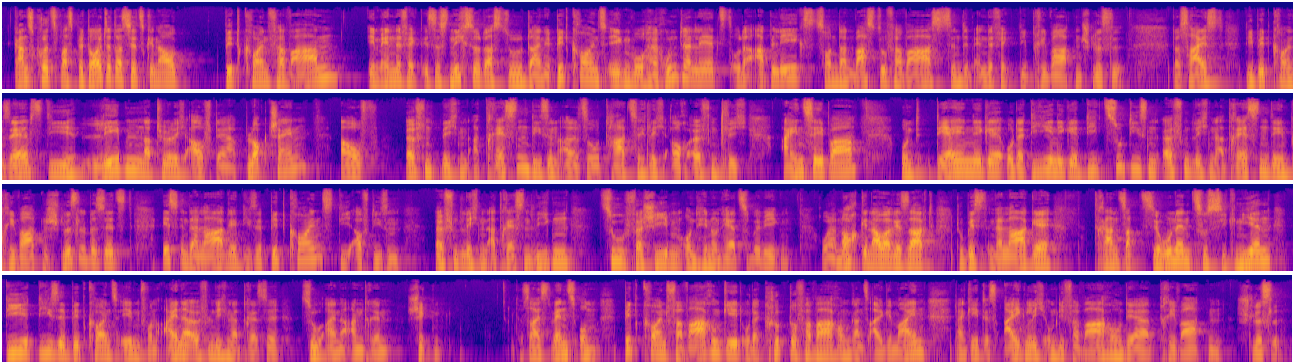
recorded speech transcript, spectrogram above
Ganz kurz, was bedeutet das jetzt genau? Bitcoin verwahren. Im Endeffekt ist es nicht so, dass du deine Bitcoins irgendwo herunterlädst oder ablegst, sondern was du verwahrst, sind im Endeffekt die privaten Schlüssel. Das heißt, die Bitcoins selbst, die leben natürlich auf der Blockchain, auf öffentlichen Adressen, die sind also tatsächlich auch öffentlich einsehbar und derjenige oder diejenige, die zu diesen öffentlichen Adressen den privaten Schlüssel besitzt, ist in der Lage, diese Bitcoins, die auf diesen öffentlichen Adressen liegen, zu verschieben und hin und her zu bewegen. Oder noch genauer gesagt, du bist in der Lage, Transaktionen zu signieren, die diese Bitcoins eben von einer öffentlichen Adresse zu einer anderen schicken. Das heißt, wenn es um Bitcoin-Verwahrung geht oder Kryptoverwahrung ganz allgemein, dann geht es eigentlich um die Verwahrung der privaten Schlüssel.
